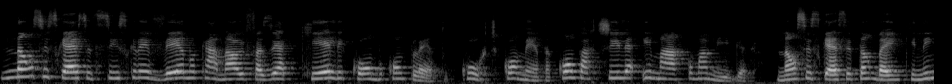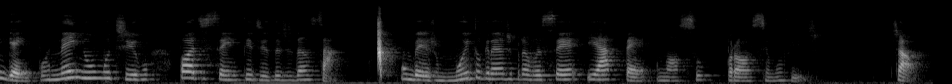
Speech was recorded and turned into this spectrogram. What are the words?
Não se esqueça de se inscrever no canal e fazer aquele combo completo. Curte, comenta, compartilha e marca uma amiga. Não se esquece também que ninguém, por nenhum motivo, pode ser impedido de dançar. Um beijo muito grande para você e até o nosso próximo vídeo. Tchau!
